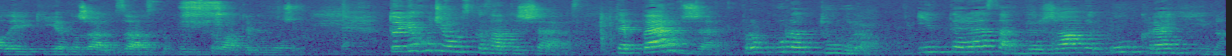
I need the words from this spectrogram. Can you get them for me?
але які я, на жаль, зараз продемонструвати не можу. То я хочу вам сказати ще раз: тепер вже прокуратура інтересах держави Україна.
